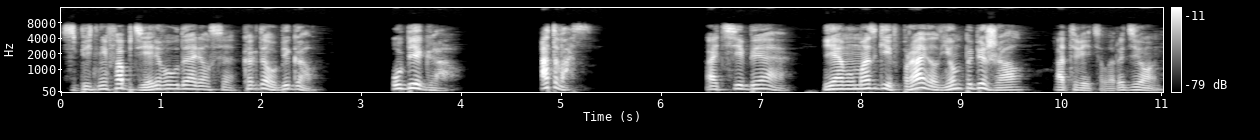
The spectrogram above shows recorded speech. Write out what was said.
Сбитнев об дерево ударился, когда убегал. Убегал. От вас. От тебя. Я ему мозги вправил, и он побежал, ответил Родион.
